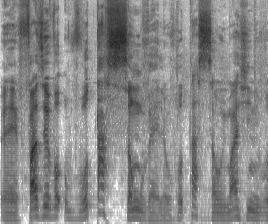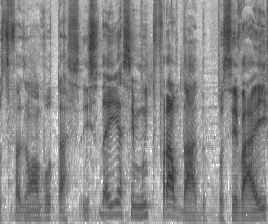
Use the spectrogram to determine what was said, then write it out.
É, fazer vo votação, velho. Votação. Imagine você fazer uma votação. Isso daí ia ser muito fraudado. Você vai.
